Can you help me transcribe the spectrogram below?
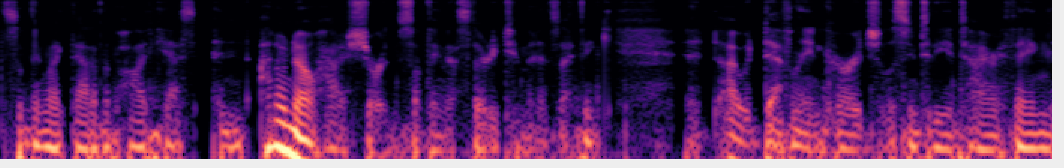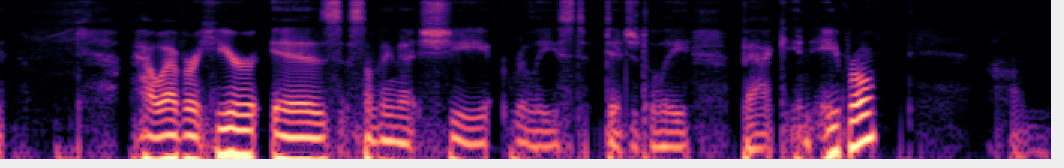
something like that on the podcast. And I don't know how to shorten something that's 32 minutes. I think it, I would definitely encourage listening to the entire thing. However, here is something that she released digitally back in April. Um,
